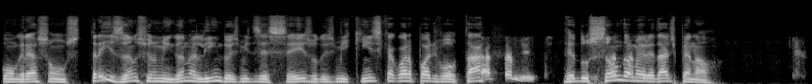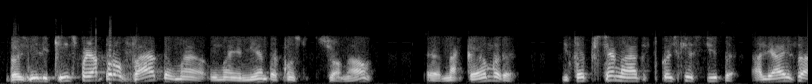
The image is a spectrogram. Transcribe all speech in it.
Congresso há uns três anos, se não me engano, ali em 2016 ou 2015, que agora pode voltar. Exatamente. Redução Exatamente. da maioridade penal. 2015 foi aprovada uma, uma emenda constitucional eh, na Câmara e foi para o Senado, ficou esquecida. Aliás, a,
